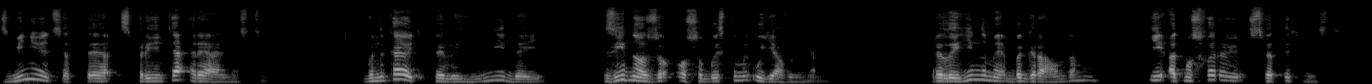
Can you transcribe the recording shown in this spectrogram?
Змінюється те сприйняття реальності. Виникають релігійні ідеї згідно з особистими уявленнями, релігійними бекграундами і атмосферою святих місць.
